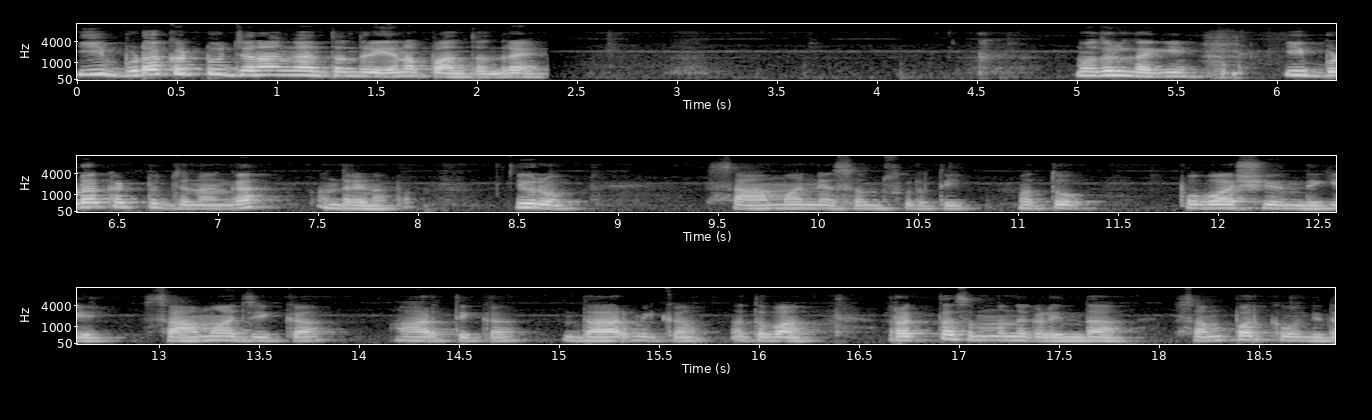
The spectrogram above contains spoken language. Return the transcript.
ಈ ಬುಡಕಟ್ಟು ಜನಾಂಗ ಅಂತಂದ್ರೆ ಏನಪ್ಪ ಅಂತಂದ್ರೆ, ಮೊದಲನೇದಾಗಿ ಈ ಬುಡಕಟ್ಟು ಜನಾಂಗ ಅಂದ್ರೆ ಏನಪ್ಪ? ಇವರು ಸಾಮಾನ್ಯ ಸಂಸ್ಕೃತಿ ಮತ್ತು ಉಪಭಾಷೆಯೊಂದಿಗೆ ಸಾಮಾಜಿಕ, ಆರ್ಥಿಕ, ಧಾರ್ಮಿಕ ಅಥವಾ ರಕ್ತ ಸಂಬಂಧಗಳಿಂದ ಸಂಪರ್ಕ ಹೊಂದಿದ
